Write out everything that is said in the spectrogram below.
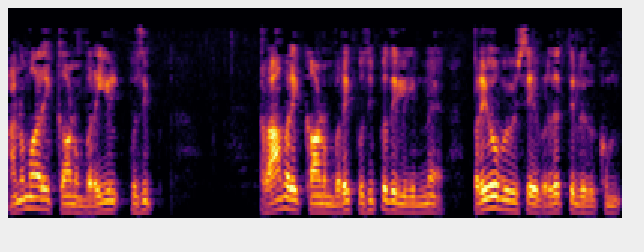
அனுமாரை காணும் வரையில் புசி ராமரை காணும் வரை புசிப்பதில் என்ன பிரயோபவிசய விரதத்தில் இருக்கும்?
